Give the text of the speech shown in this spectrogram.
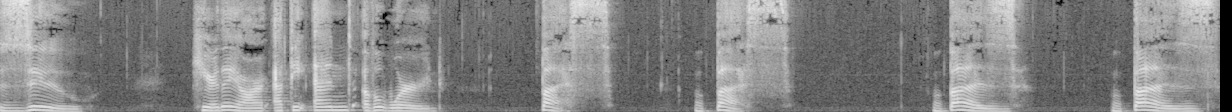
zoo. Here they are at the end of a word bus, bus, buzz, buzz,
